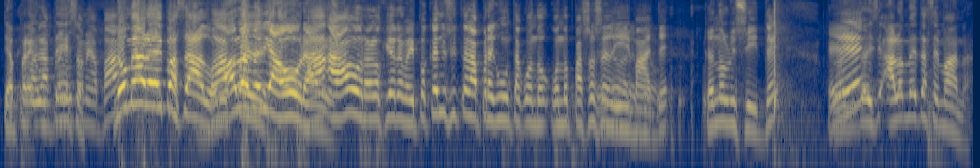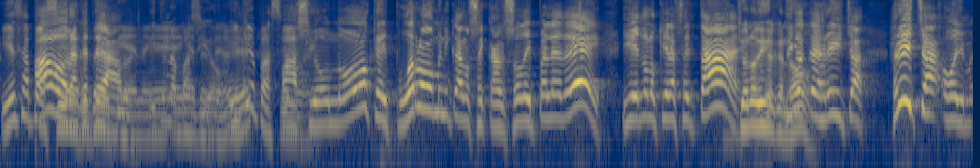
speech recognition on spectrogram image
Te pregunté eso. No me hables del pasado. Va No háblame perder. de ahora. Ah, eh. ahora lo quiere ver. ¿Por qué no hiciste la pregunta cuando, cuando pasó ese día, Marte? Que no lo hiciste. ¿Eh? entonces, Háblame de esta semana. Y esa pasión Ahora que te hablo. tienen una este pasión. ¿Y ¿eh? qué pasión? Pasión no, que el pueblo dominicano se cansó del PLD y él no lo quiere aceptar. Yo no dije que Diga no. que Richard, Richard, oye, me-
